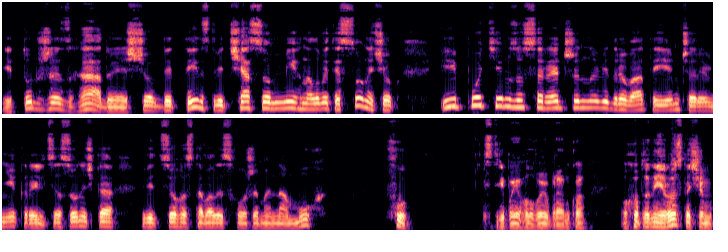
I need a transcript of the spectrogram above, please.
і тут же згадує, що в дитинстві часом міг наловити сонечок і потім зосереджено відривати їм черевні крильця. Сонечка від цього ставали схожими на мух. Фу, стріпає головою Бранко. Охоплений розпачем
